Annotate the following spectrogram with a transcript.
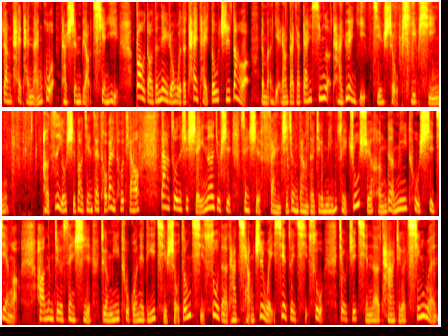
让太太难过，他深表歉意。报道的内容我的太太都知道了，那么也让大家担心了，他愿意接受批评。好，《自由时报》今天在头版头条大做的是谁呢？就是算是反执政党的这个名嘴朱学恒的 Me Too 事件哦。好，那么这个算是这个 Me Too 国内第一起首宗起诉的他强制猥亵罪起诉。就之前呢，他这个亲吻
